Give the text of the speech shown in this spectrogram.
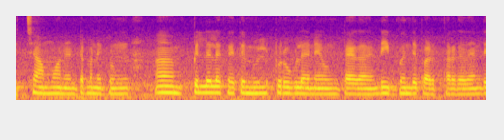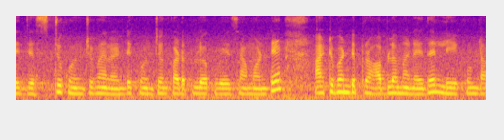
ఇచ్చాము అని అంటే మనకు పిల్లలకైతే నులి పురుగులు అనేవి ఉంటాయి కదండి ఇబ్బంది పడతారు కదండి. జస్ట్ కొంచెమేనండి కొంచెం కడుపులోకి వేసాము అంటే అటువంటి ప్రాబ్లం అనేది లేకుండా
